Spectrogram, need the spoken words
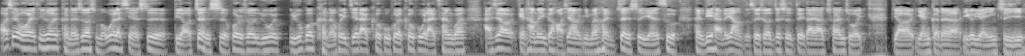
而且我也听说，可能说什么为了显示比较正式，或者说如果如果可能会接待客户或者客户来参观，还是要给他们一个好像你们很正式、严肃、很厉害的样子。所以说，这是对大家穿着比较严格的一个原因之一，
